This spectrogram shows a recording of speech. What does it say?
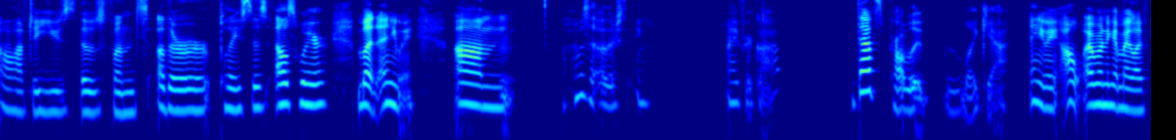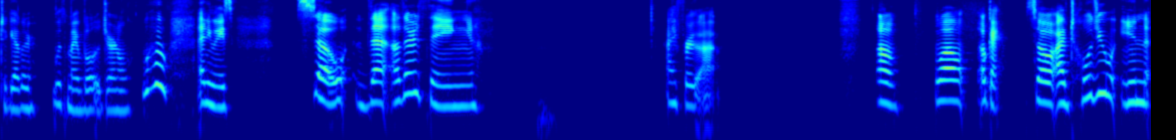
I'll have to use those funds other places elsewhere. But anyway, um what was the other thing? I forgot. That's probably like yeah. Anyway, oh, I want to get my life together with my bullet journal. Woohoo. Anyways, so the other thing I forgot. Oh, well, okay. So I've told you in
